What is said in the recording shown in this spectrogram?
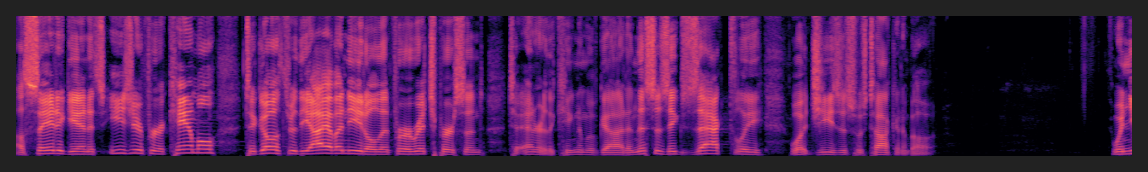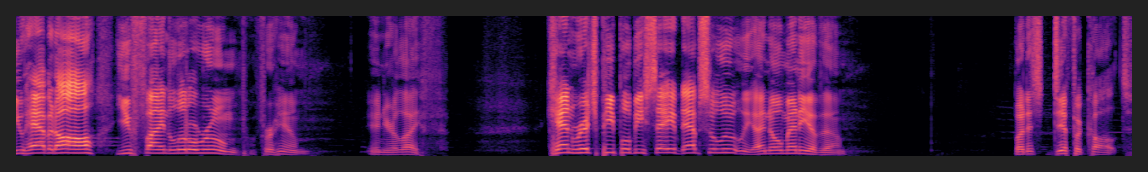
I'll say it again it's easier for a camel to go through the eye of a needle than for a rich person to enter the kingdom of God. And this is exactly what Jesus was talking about. When you have it all, you find little room for Him in your life. Can rich people be saved? Absolutely. I know many of them. But it's difficult,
